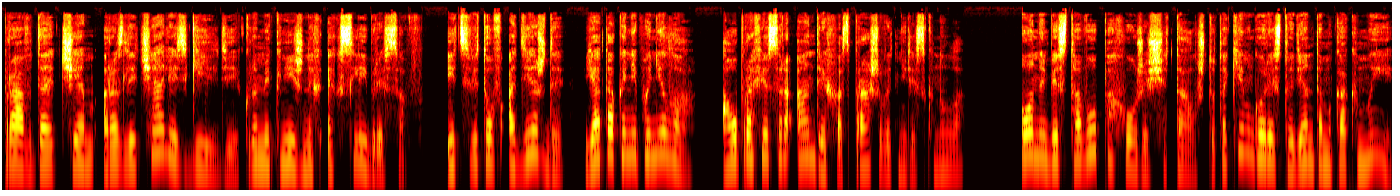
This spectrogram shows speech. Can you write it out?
Правда, чем различались гильдии, кроме книжных экслибрисов и цветов одежды, я так и не поняла, а у профессора Андриха спрашивать не рискнула. Он и без того, похоже, считал, что таким горе-студентам, как мы,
